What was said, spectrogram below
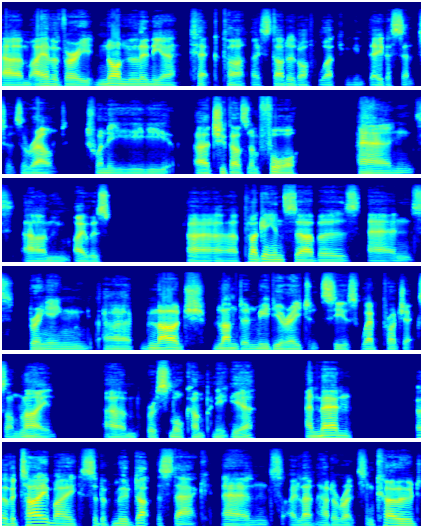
Um, I have a very non-linear tech path. I started off working in data centers around 20, uh, 2004. And um, I was uh, plugging in servers and bringing uh, large London media agencies web projects online um, for a small company here. And then over time, I sort of moved up the stack and I learned how to write some code.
